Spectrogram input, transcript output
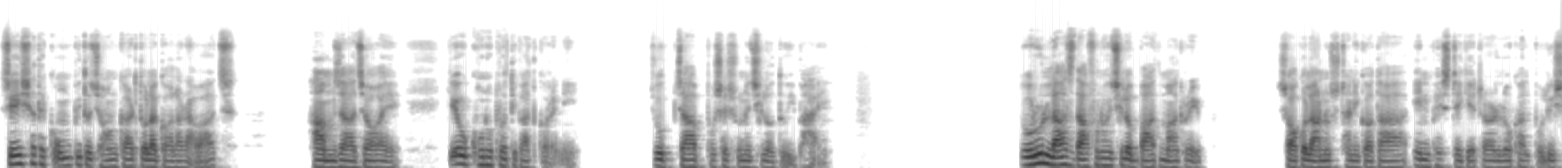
সেই সাথে কম্পিত ঝঙ্কার তোলা গলার আওয়াজ। হামজা, জয়, কেউ কোনো প্রতিবাদ করেনি। চুপচাপ বসে শুনেছিল দুই ভাই। তরুর লাশ দাফন হয়েছিল বাদ মাগরিব। সকল আনুষ্ঠানিকতা, ইনভেস্টিগেটর, লোকাল পুলিশ,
